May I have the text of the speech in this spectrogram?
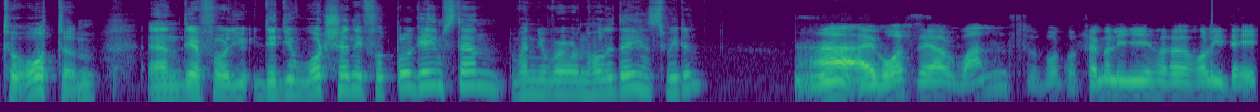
to autumn and therefore you did you watch any football games then when you were on holiday in sweden Ah, I was there once. Was a family uh, holiday,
